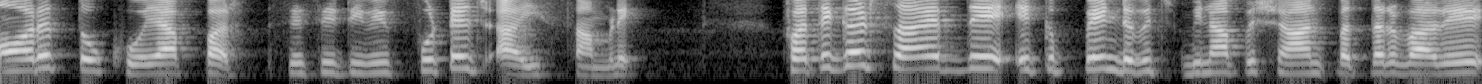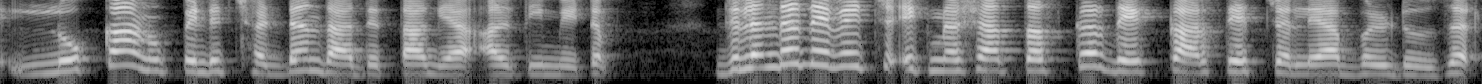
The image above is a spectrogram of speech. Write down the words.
ਔਰਤ ਤੋਂ ਖੋਇਆ ਪਰਸ। ਸੀਸੀਟੀਵੀ ਫੁਟੇਜ ਆਈ ਸਾਹਮਣੇ। ਫਤਿਹਗੜ੍ਹ ਸਾਹਿਬ ਦੇ ਇੱਕ ਪਿੰਡ ਵਿੱਚ ਬਿਨਾਂ ਪਛਾਣ ਪੱਤਰ ਵਾਲੇ ਲੋਕਾਂ ਨੂੰ ਪਿੰਡ ਛੱਡਣ ਦਾ ਦਿੱਤਾ ਗਿਆ ਅਲਟੀਮੇਟਮ ਜਲੰਧਰ ਦੇ ਵਿੱਚ ਇੱਕ ਨਸ਼ਾ ਤਸਕਰ ਦੇ ਘਰ ਤੇ ਚੱਲਿਆ ਬਲਡੋਜ਼ਰ।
